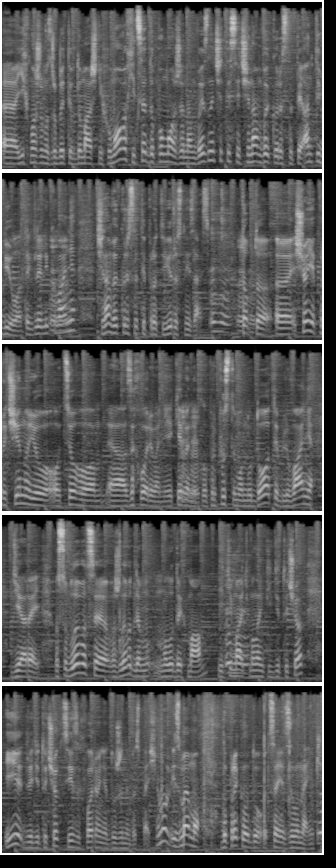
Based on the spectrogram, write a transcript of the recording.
е, їх можемо зробити в домашніх умовах, і це допоможе нам визначитися, чи нам використати антибіотик для лікування, чи нам використати противірусний засіб. Тобто, е, що є причиною цього захворювання, яке виникло? Припустимо, нудоти, блювання, діарей. Особливо це важливо для молодих мам, які мають маленьких діточок, і для діточок ці захворювання дуже небезпечні. Ну, візьмемо, до прикладу, оцей зелененький.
